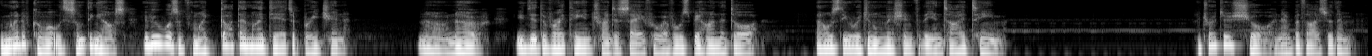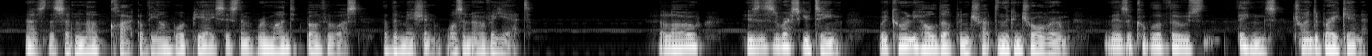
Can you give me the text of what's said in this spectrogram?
We might have come up with something else if it wasn't for my goddamn idea to breach in. No, no, you did the right thing in trying to save whoever was behind the door. That was the original mission for the entire team. I tried to assure and empathize with him, as the sudden loud clack of the onboard PA system reminded both of us that the mission wasn't over yet. Hello? Is this the rescue team? We're currently holed up and trapped in the control room. There's a couple of those things trying to break in.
